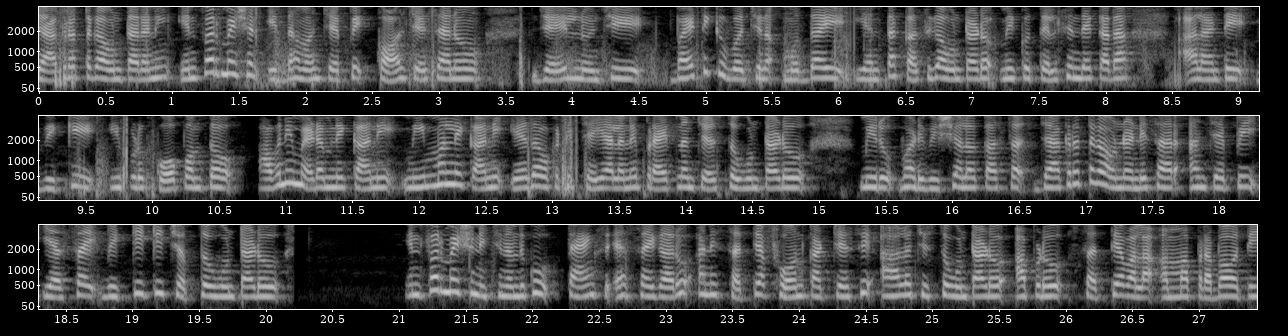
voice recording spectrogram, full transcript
జాగ్రత్తగా ఉంటారని ఇన్ఫర్మేషన్ ఇద్దామని చెప్పి కాల్ చేశాను. జైలు నుంచి బయటికి వచ్చిన ముద్దాయి ఎంత కసిగా ఉంటాడో మీకు తెలిసిందే కదా. అలాంటి విక్కీ ఇప్పుడు కోపంతో అవని మేడంని కానీ మిమ్మల్ని కానీ ఏదో ఒకటి చేయాలని ప్రయత్నం చేస్తూ ఉంటాడు. మీరు వాడి విషయంలో కాస్త జాగ్రత్తగా ఉండండి సార్ అని చెప్పి ఎస్ఐ విక్కీకి చెప్తూ ఉంటాడు. ఇన్ఫర్మేషన్ ఇచ్చినందుకు థ్యాంక్స్ ఎస్ఐ గారు అని సత్య ఫోన్ కట్ చేసి ఆలోచిస్తూ ఉంటాడు. అప్పుడు సత్య వాళ్ళ అమ్మ ప్రభావతి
